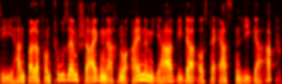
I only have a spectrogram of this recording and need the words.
Die Handballer vom Tusem steigen nach nur einem Jahr wieder aus der ersten Liga ab.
